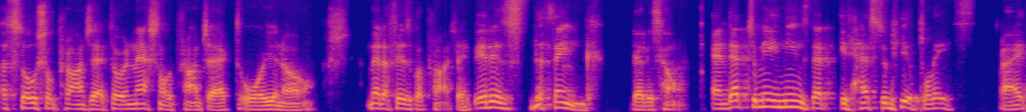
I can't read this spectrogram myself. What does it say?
a social project or a national project or you know metaphysical project. It is the thing that is home, and that to me means that it has to be a place, right?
